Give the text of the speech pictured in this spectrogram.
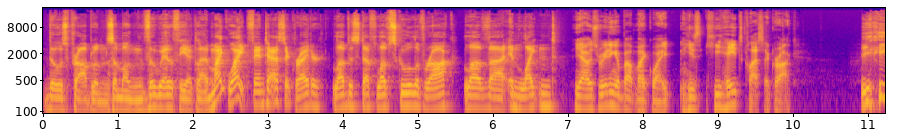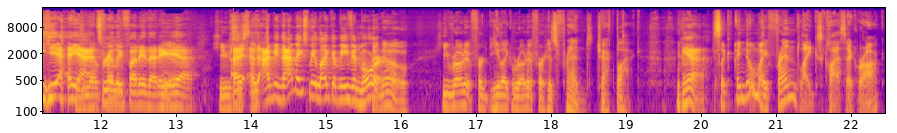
those problems among the wealthier class. Mike White, fantastic writer, love his stuff. Love School of Rock. Love uh, Enlightened. Yeah, I was reading about Mike White. He's he hates classic rock. yeah, yeah, it's really funny? funny that he, Yeah. yeah. He was I, like, I mean, that makes me like him even more. no. He wrote it for he like wrote it for his friend Jack Black. Yeah. It's like I know my friend likes classic rock.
